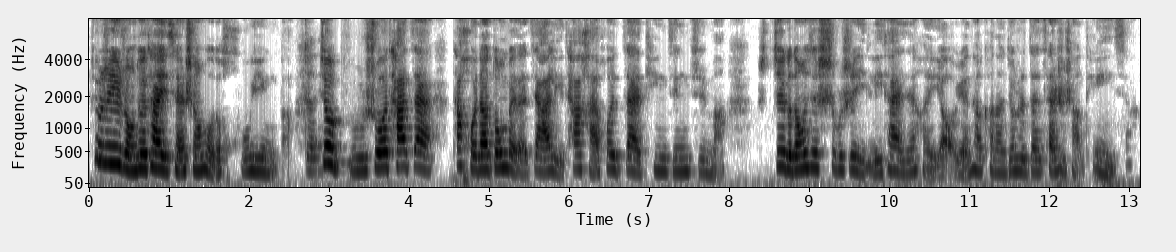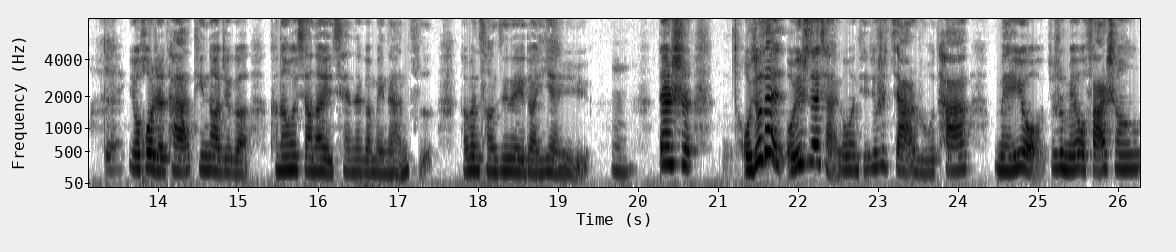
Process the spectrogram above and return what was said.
就是一种对他以前生活的呼应吧。对，就比如说他在他回到东北的家里，他还会在听京剧吗？这个东西是不是离他已经很遥远？他可能就是在菜市场听一下，对，又或者他听到这个，可能会想到以前那个美男子他们曾经的一段艳遇。嗯但是，我就在我一直在想一个问题，就是假如他没有，就是没有发生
